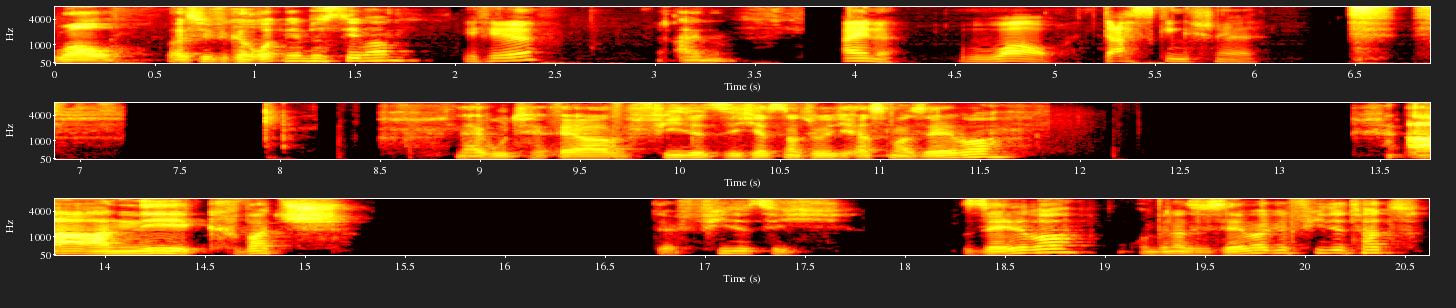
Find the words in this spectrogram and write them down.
Wow, weißt du, wie viele Karotten wir im System haben? Wie viele? Eine. Eine. Wow, das ging schnell. Na gut, er feedet sich jetzt natürlich erstmal selber. Ah, nee, Quatsch. Der feedet sich selber. Und wenn er sich selber gefeedet hat,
